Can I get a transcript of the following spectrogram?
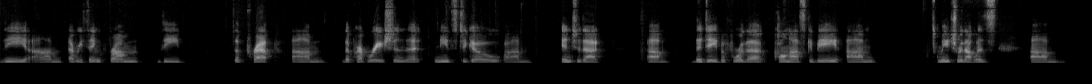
the everything from the the prep, um, the preparation that needs to go um, into that um, the day before the colonoscopy. Um, made sure that was um,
